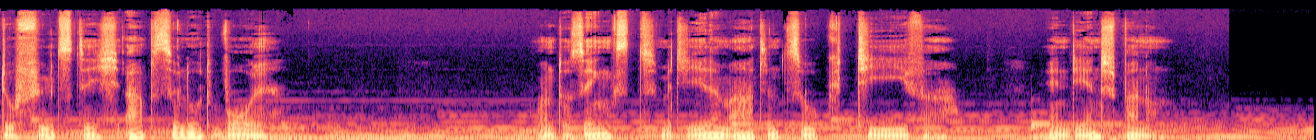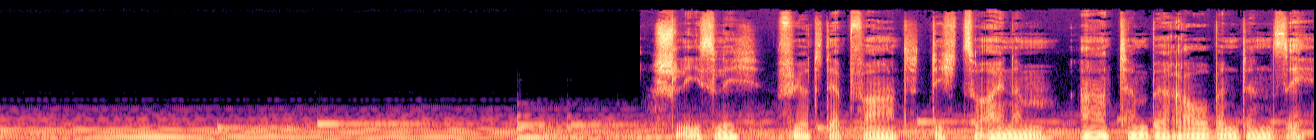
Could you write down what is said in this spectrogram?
Du fühlst dich absolut wohl und du sinkst mit jedem Atemzug tiefer in die Entspannung. Schließlich führt der Pfad dich zu einem atemberaubenden See,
